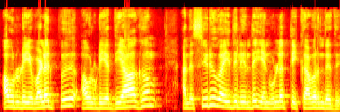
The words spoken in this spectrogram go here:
அவருடைய வளர்ப்பு அவருடைய தியாகம் அந்த சிறு வயதிலிருந்தே என் உள்ளத்தை கவர்ந்தது.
